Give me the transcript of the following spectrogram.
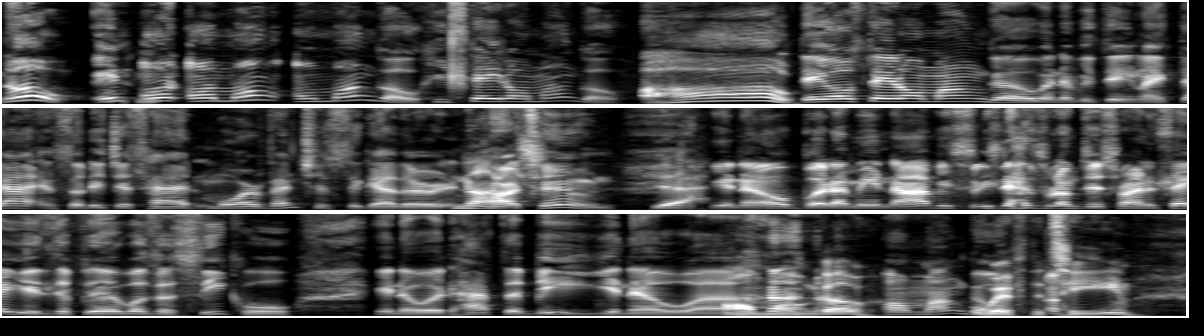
No, in on on Mon- on Mongo, he stayed on Mongo. Oh. They all stayed on Mongo and everything like that, and so they just had more adventures together in Nice. the cartoon. Yeah. you know. But I mean, obviously, that's what I'm just trying to say is if there was a sequel, you know, it'd have to be, you know, uh, On Mongo. on Mongo With the team.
